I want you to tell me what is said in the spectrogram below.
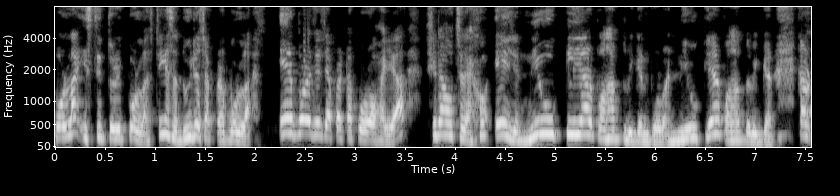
পড়লা স্থির তরিত পড়লা, ঠিক আছে? দুইটা চ্যাপ্টার পড়লা। এরপরে যে চ্যাপ্টারটা পড়ো ভাইয়া, সেটা হচ্ছে দেখো, এই যে নিউক্লিয়ার পদার্থ বিজ্ঞান পড়বা নিউক্লিয়ার পদার্থবিজ্ঞান। কারণ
